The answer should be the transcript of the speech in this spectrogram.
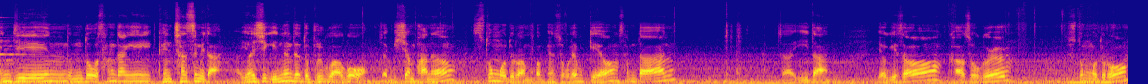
엔진 음도 상당히 괜찮습니다. 어, 연식이 있는데도 불구하고 자, 미션 반응 수동 모드로 한번 변속을 해볼게요. 3단, 자, 2단. 여기서 가속을 수동 모드로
